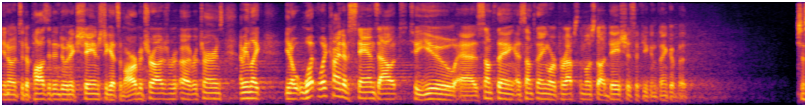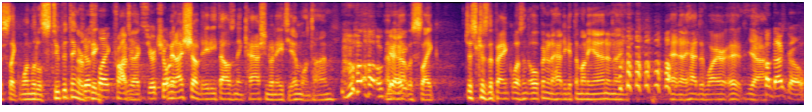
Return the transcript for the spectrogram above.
you know, to deposit into an exchange to get some arbitrage uh, returns. I mean, like. You know what? What kind of stands out to you as something, as something, or perhaps the most audacious, if you can think of it? Just like one little stupid thing or Just big like- I mean, project. it's your choice. I mean, I shoved 80,000 in cash into an ATM one time. okay. I mean, that was like just because the bank wasn't open and I had to get the money in and I and I had to wire it. Yeah, How'd that go?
